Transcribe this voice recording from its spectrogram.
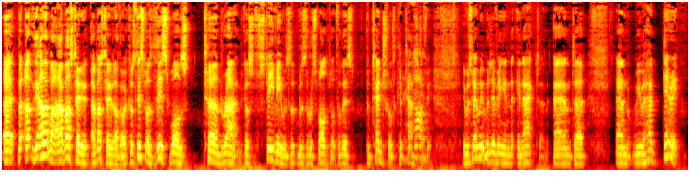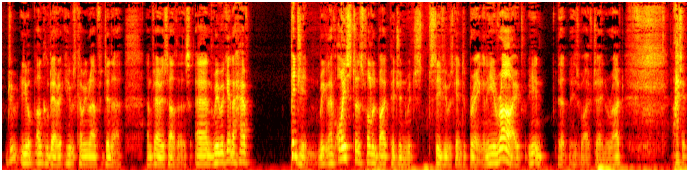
Uh, but uh, the other one, I must tell you, I must tell you another one because this was this was turned round because Stevie was the, was the responsible for this potential catastrophe. It was when we were living in in Acton, and uh, and we had Derek, your uncle Derek. He was coming round for dinner, and various others, and we were going to have pigeon. We were going to have oysters followed by pigeon, which Stevie was going to bring. And he arrived. He and uh, his wife Jane arrived. I said,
